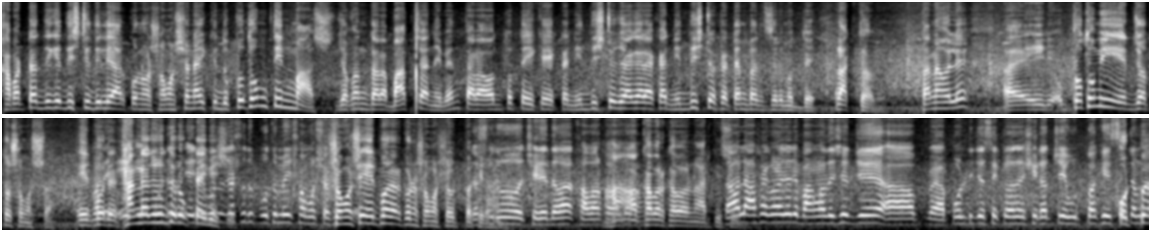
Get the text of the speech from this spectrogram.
খাবারটার দিকে দৃষ্টি দিলে আর কোনো সমস্যা নাই। কিন্তু প্রথম তিন মাস যখন তারা বাচ্চা নেবেন, তারা অন্তত একে একটা নির্দিষ্ট জায়গায় রাখা নির্দিষ্ট একটা টেম্পারেচারের মধ্যে রাখতে হবে। তা না হলে এই প্রথমেই এর যত সমস্যা এরপরে মানে এই- ঠান্ডাজনিত রোগটাই বেশি। শুধু প্রথমেই সমস্যা সমস্যা এরপর আর কোনো সমস্যা উৎপাদন শুধু ছেড়ে দেওয়া খাবার খাওয়ানো। খাবার খাওয়ানো আর কিছু। তাহলে আশা করা যায় যে বাংলাদেশের যে পোল্ট্রি যে সেক্টর আছে সেটা হচ্ছে উট পাখির সিস্টেমটা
